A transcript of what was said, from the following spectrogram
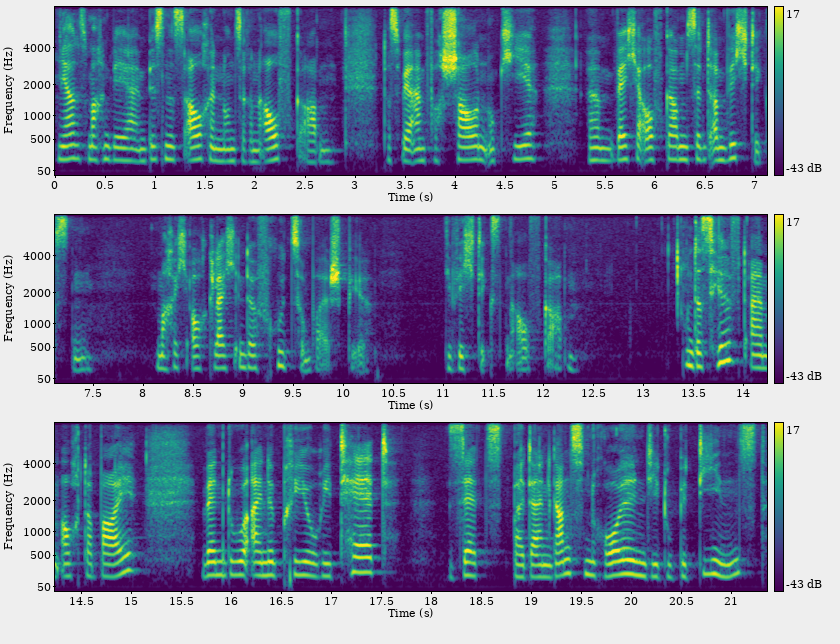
Ja, das machen wir ja im Business auch in unseren Aufgaben, dass wir einfach schauen, okay, ähm, welche Aufgaben sind am wichtigsten. Mache ich auch gleich in der Früh zum Beispiel die wichtigsten Aufgaben. Und das hilft einem auch dabei, wenn du eine Priorität setzt bei deinen ganzen Rollen, die du bedienst,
